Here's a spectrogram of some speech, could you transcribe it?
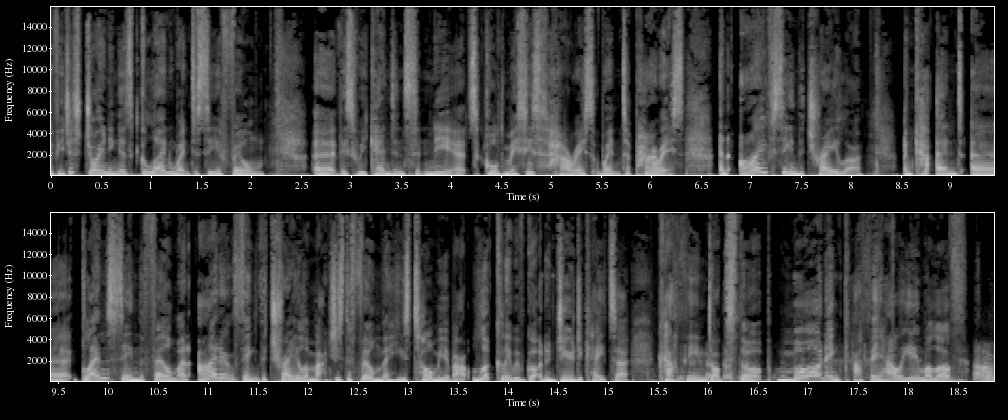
If you're just joining us, Glenn went to see a film uh, this weekend in St Neots called Mrs. Harris Went to Paris, and I've seen the trailer, and Ca- and uh, Glenn's seen the film, and I don't think the trailer matches the film that he's told me about. Luckily, we've got an adjudicator, Cathy in Dogsthorpe. Morning, Cathy. How are you, my love? I'm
